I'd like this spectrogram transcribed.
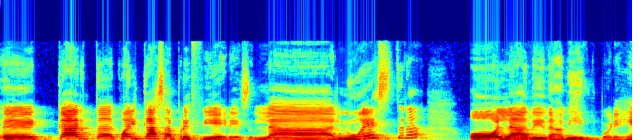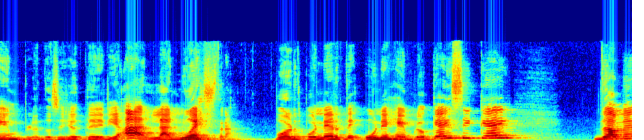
eh, carta, cuál casa prefieres? ¿La nuestra o la de David, por ejemplo? Entonces yo te diría, ah, la nuestra, por ponerte un ejemplo. ¿Ok, CK? Dame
